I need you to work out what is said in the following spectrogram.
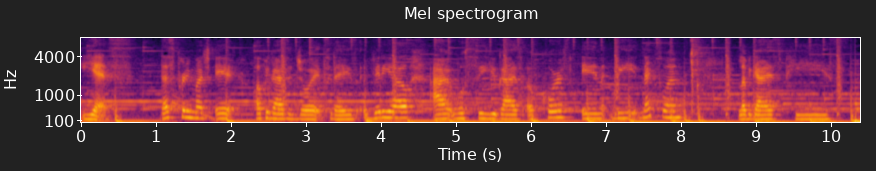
yes, that's pretty much it. Hope you guys enjoyed today's video. I will see you guys, of course, in the next one. Love you guys. Peace.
